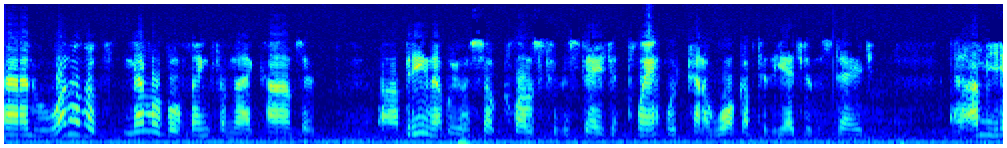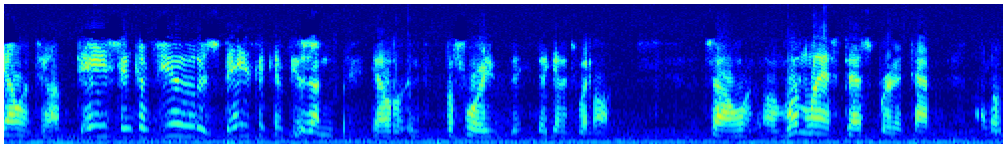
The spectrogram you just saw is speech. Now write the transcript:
and one other memorable thing from that concert, uh, being that we were so close to the stage, and Plant would kind of walk up to the edge of the stage, and I'm yelling to him, "Dazed and confused, dazed and confused!" I'm, you know, before they, they get into it all. So on one last desperate attempt, I go,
